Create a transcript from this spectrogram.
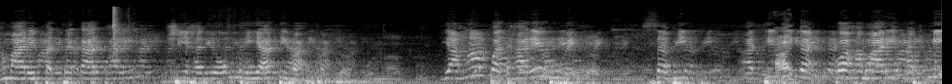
हमारे पत्रकार भाई श्री हरिओम भैया तिवारी। यहाँ पधारे हुए सभी अतिथिगण व हमारी अपनी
